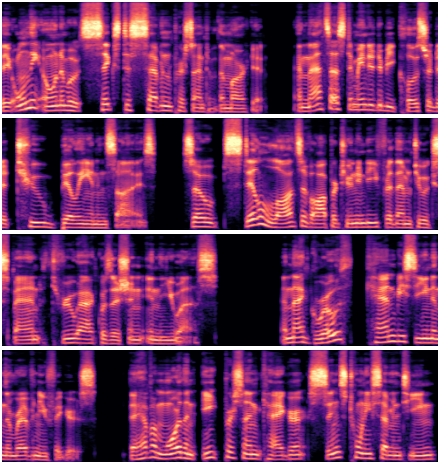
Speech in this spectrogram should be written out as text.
they only own about 6 to 7% of the market, and that's estimated to be closer to 2 billion in size. So still lots of opportunity for them to expand through acquisition in the US. And that growth can be seen in the revenue figures. They have a more than 8% CAGR since 2017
